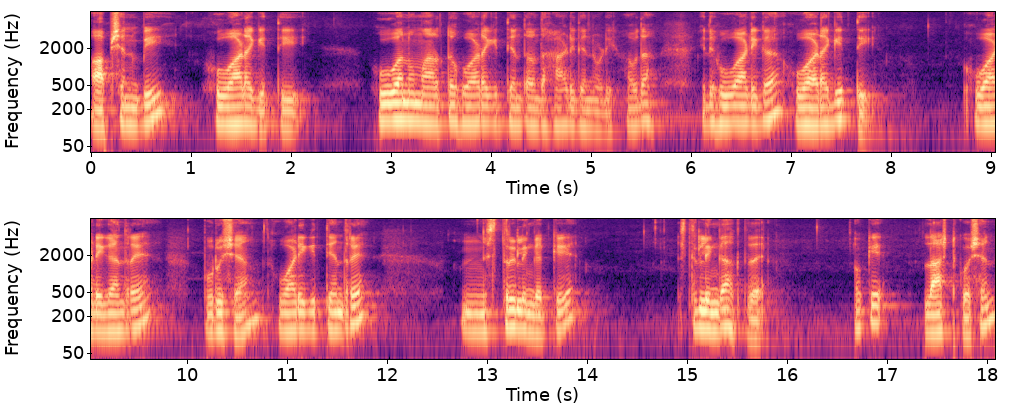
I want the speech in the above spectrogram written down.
ಆಪ್ಷನ್ ಬಿ ಹೂವಾಡಗಿತ್ತಿ ಹೂವನ್ನು ಮಾರುತ್ತಾ ಹೂವಾಡಗಿತ್ತಿ ಅಂತ ಒಂದು ಹಾಡಿದೆ ನೋಡಿ. ಹೌದಾ? ಇದು ಹೂವಾಡಿಗ ಹೂವಾಡಗಿತ್ತಿ ಹೂವಾಡಿಗ ಅಂದರೆ ಪುರುಷ, ವಾಡಿಗಿತ್ತಿ ಅಂದರೆ ಸ್ತ್ರೀಲಿಂಗಕ್ಕೆ ಸ್ತ್ರೀಲಿಂಗ ಆಗ್ತದೆ. ಓಕೆ ಲಾಸ್ಟ್ ಕ್ವಶನ್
